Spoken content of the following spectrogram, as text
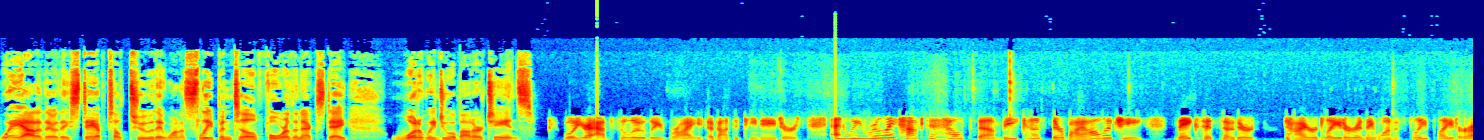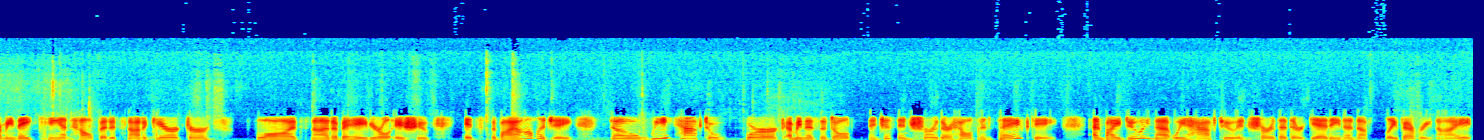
way out of there. They stay up till two. They want to sleep until four the next day. What do we do about our teens? Well, you're absolutely right about the teenagers. And we really have to help them because their biology makes it so they're tired later and they want to sleep later. I mean, they can't help it. It's not a character flaw, it's not a behavioral issue, it's the biology. So we have to work, I mean, as adults, and just ensure their health and safety. And by doing that, we have to ensure that they're getting enough sleep every night,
